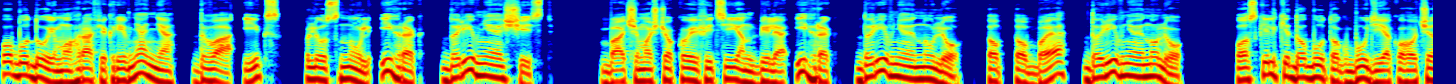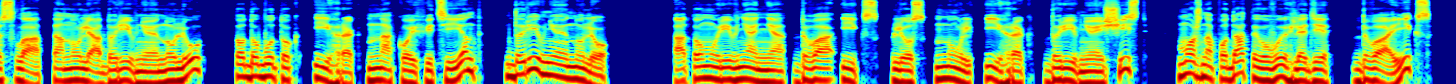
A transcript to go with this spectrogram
Побудуємо графік рівняння 2х плюс 0y дорівнює 6. Бачимо, що коефіцієнт біля y дорівнює нулю, тобто b дорівнює нулю. Оскільки добуток будь-якого числа та нуля дорівнює нулю, то добуток y на коефіцієнт дорівнює нулю. А тому рівняння 2х плюс 0y дорівнює 6 можна подати у вигляді 2х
